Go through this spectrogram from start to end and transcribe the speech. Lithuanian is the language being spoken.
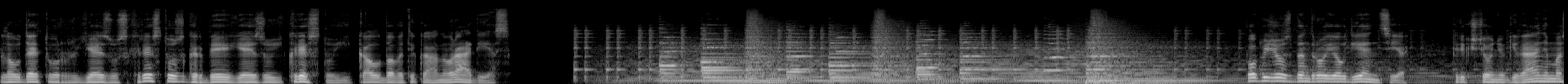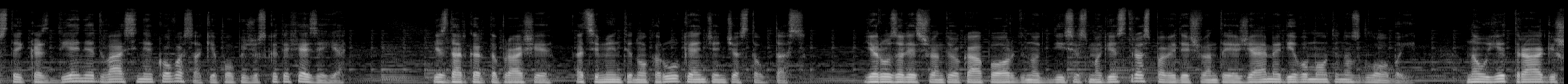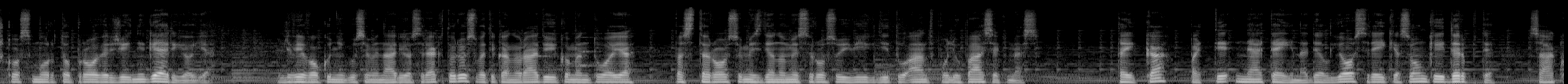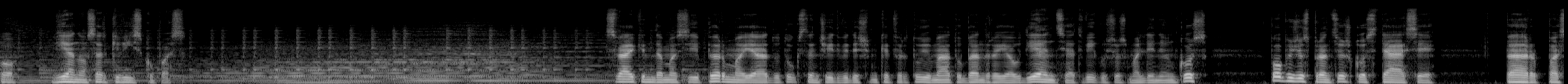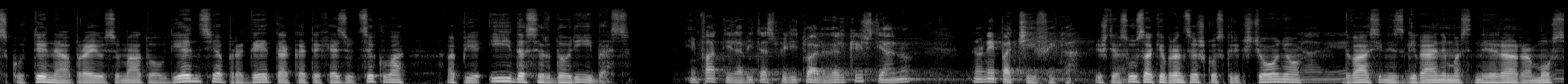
Laudetur Jėzus Kristus, garbė Jėzui Kristui, kalba Vatikano radijas. Popiežiaus bendroji audiencija. Krikščionių gyvenimas tai kasdienė dvasinė kova, sakė popiežius katechezėje. Jis dar kartą prašė atsiminti nuo karų kenčiančias tautas. Jeruzalės šventojo kapo ordino didysis magistras pavedė šventąją žemę Dievo motinos globai. Nauji tragiško smurto proveržiai Nigerijoje. Lvivo kunigų seminarijos rektorius Vatikano radijui komentuoja pastarosiomis dienomis rusų įvykdytų antpolių pasiekmes taika pati neteina, dėl jos reikia sunkiai dirbti, sako vienos arkivyskupas. Sveikindamas į pirmąją 2024 m. bendrąją audienciją atvykusius maldininkus, popiežius Pranciškus tęsė per paskutinę praėjusiu metu audienciją pradėtą katechezių ciklą apie įdas ir dorybės. Infatti la vita spirituale del cristiano. Iš tiesų, sakė Pranciškus krikščionio, dvasinis gyvenimas nėra ramus,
